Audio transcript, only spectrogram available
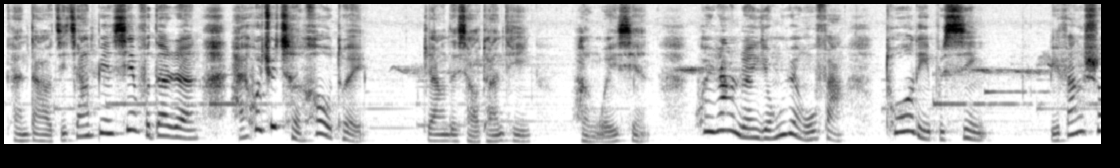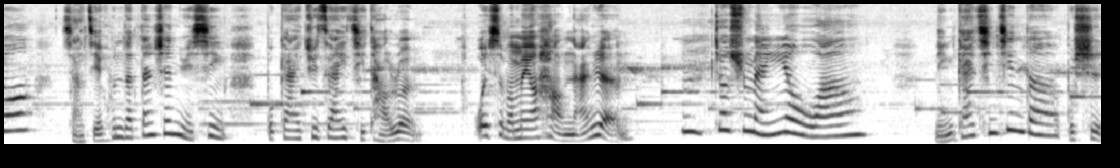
看到即将变幸福的人还会去扯后腿。这样的小团体很危险，会让人永远无法脱离不幸。比方说，想结婚的单身女性不该聚在一起讨论为什么没有好男人。嗯，就是没有啊。你应该亲近的不是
